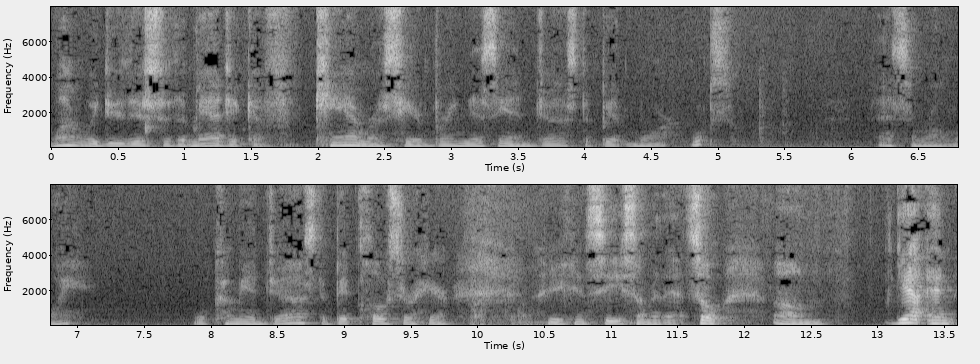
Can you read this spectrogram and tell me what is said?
why don't we do this with the magic of cameras here? Bring this in just a bit more. Whoops. That's the wrong way. We'll come in just a bit closer here so you can see some of that. So, um, yeah, and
